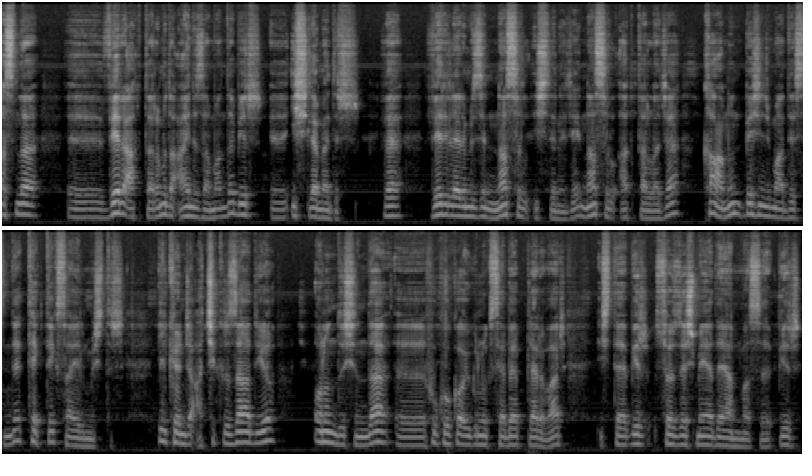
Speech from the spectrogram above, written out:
Aslında e, veri aktarımı da aynı zamanda bir e, işlemedir ve verilerimizin nasıl işleneceği, nasıl aktarılacağı kanun 5. maddesinde tek tek sayılmıştır. İlk önce açık rıza diyor. Onun dışında e, hukuka uygunluk sebepleri var. İşte bir sözleşmeye dayanması, bir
